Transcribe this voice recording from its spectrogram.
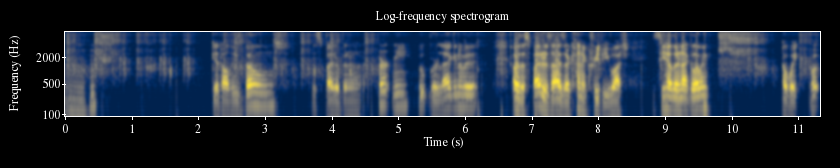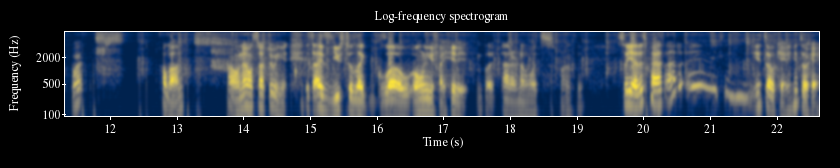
Mm -hmm. Get all these bones. The spider better not hurt me. Oop, we're lagging a bit. Oh, the spider's eyes are kind of creepy. Watch. See how they're not glowing? Oh, wait. What? What? Hold on. Oh, now it's not doing it. Its eyes used to, like, glow only if I hit it, but I don't know what's wrong with it. So, yeah, this path, eh, it's okay. It's okay.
